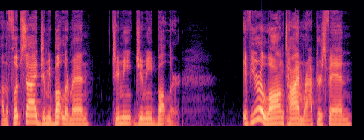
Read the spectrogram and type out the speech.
On the flip side, Jimmy Butler, man. Jimmy, Jimmy Butler. If you're a long-time Raptors fan,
